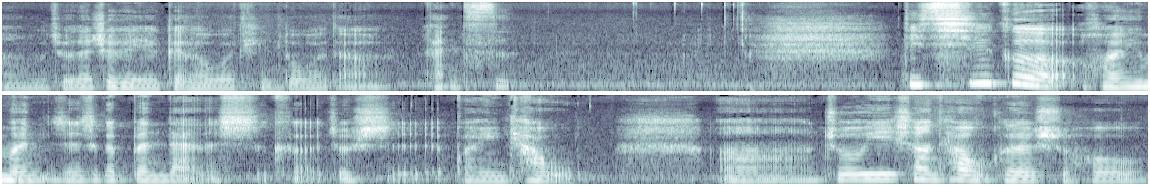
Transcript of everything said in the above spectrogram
嗯，我觉得这个也给了我挺多的反思。第七个黄一萌，你真是个笨蛋的时刻，就是关于跳舞。嗯，周一上跳舞课的时候。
